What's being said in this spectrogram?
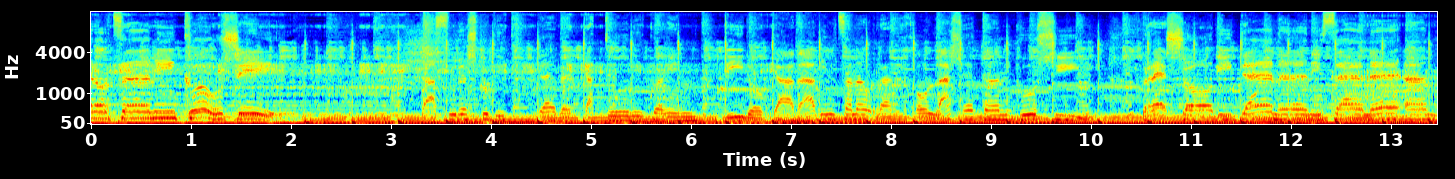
erortzen ikusi. Zure eskutik debekaturiko egin Diroka da biltzan aurrak jolasetan ikusi. Preso didenen izenean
